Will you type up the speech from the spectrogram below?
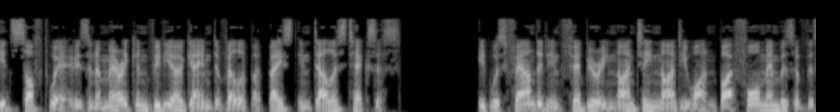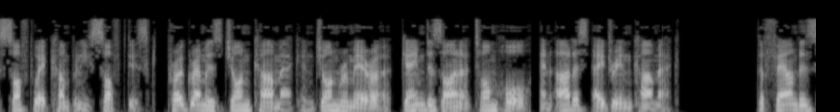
id Software is an American video game developer based in Dallas, Texas. It was founded in February 1991 by four members of the software company Softdisk, programmers John Carmack and John Romero, game designer Tom Hall, and artist Adrian Carmack. The founders,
